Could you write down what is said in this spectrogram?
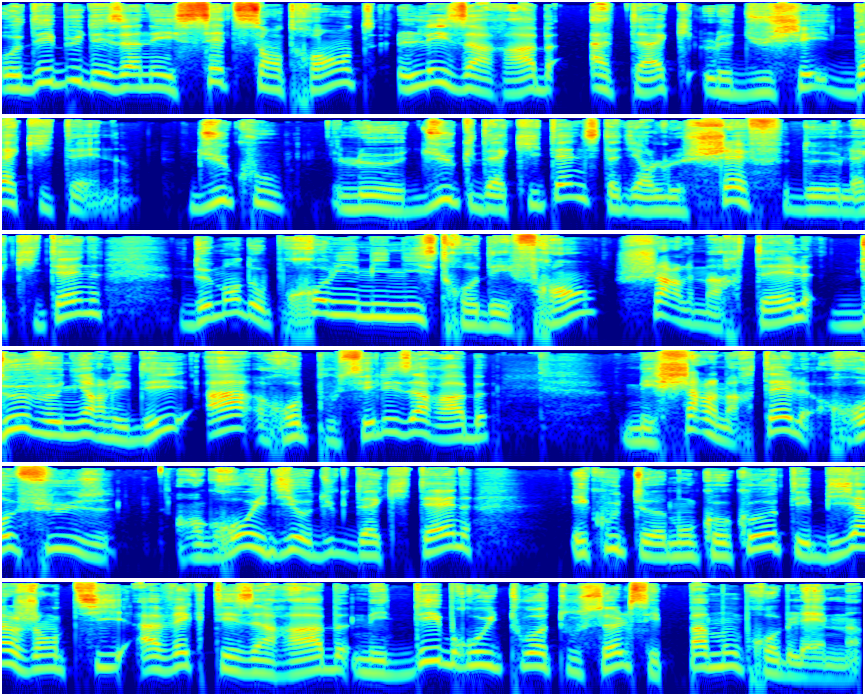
Au début des années 730, les Arabes attaquent le duché d'Aquitaine. Du coup, le duc d'Aquitaine, c'est-à-dire le chef de l'Aquitaine, demande au premier ministre des Francs, Charles Martel, de venir l'aider à repousser les Arabes. Mais Charles Martel refuse. En gros, il dit au duc d'Aquitaine Écoute, euh, mon coco, t'es bien gentil avec tes arabes, mais débrouille-toi tout seul, c'est pas mon problème.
